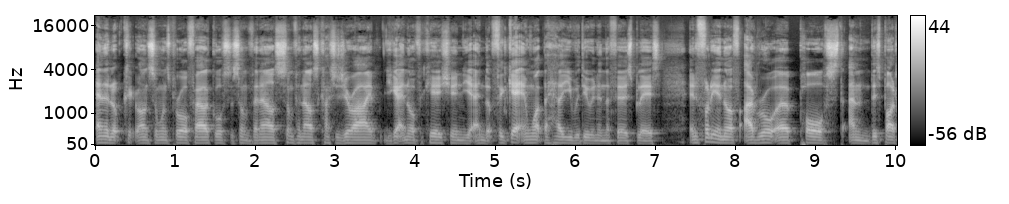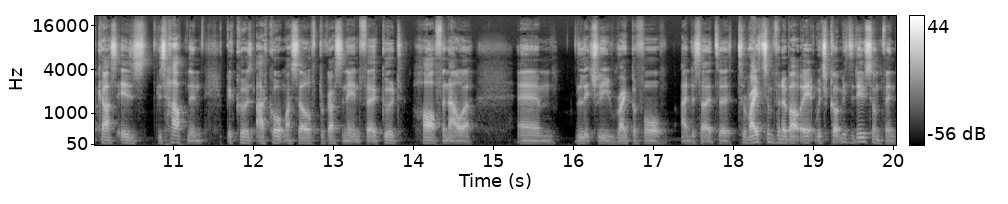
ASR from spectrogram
Ended up clicking on someone's profile, goes to something else, something else catches your eye, you get a notification, you end up forgetting what the hell you were doing in the first place. And funny enough, I wrote a post, and this podcast is is happening because I caught myself procrastinating for a good half an hour. Um, literally right before I decided to, to write something about it, which got me to do something.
